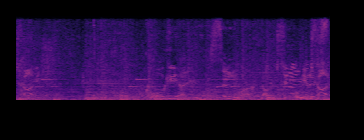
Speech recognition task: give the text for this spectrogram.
자비 고귀한 승과 넘치는 자비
